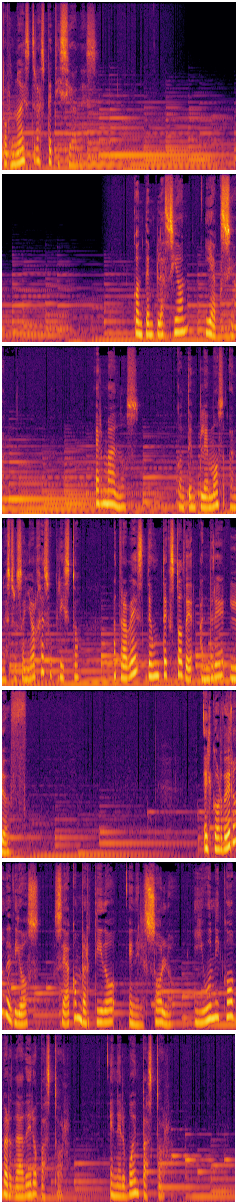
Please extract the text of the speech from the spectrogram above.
por nuestras peticiones. Contemplación y acción. Hermanos, contemplemos a nuestro Señor Jesucristo a través de un texto de André Leuf. El Cordero de Dios se ha convertido en el solo y único verdadero pastor, en el buen pastor.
